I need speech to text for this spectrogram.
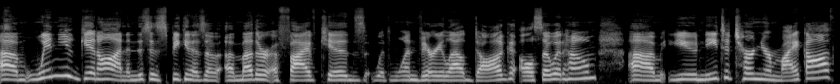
Um, when you get on, and this is speaking as a, a, mother of five kids with one very loud dog also at home, um, you need to turn your mic off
